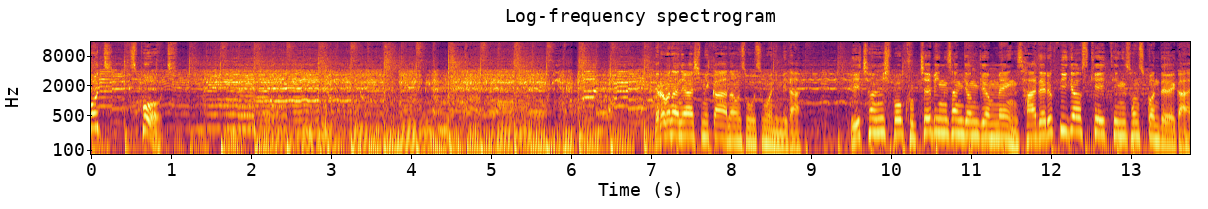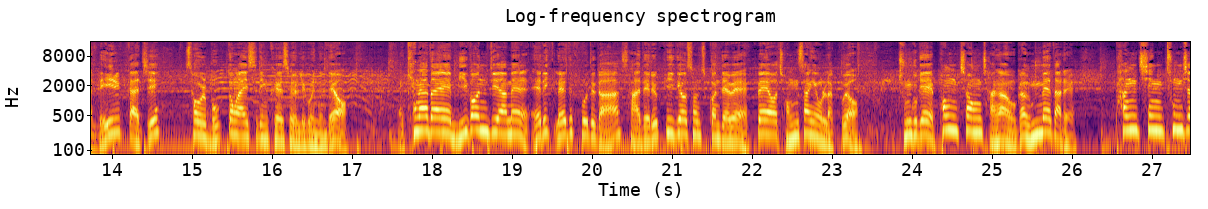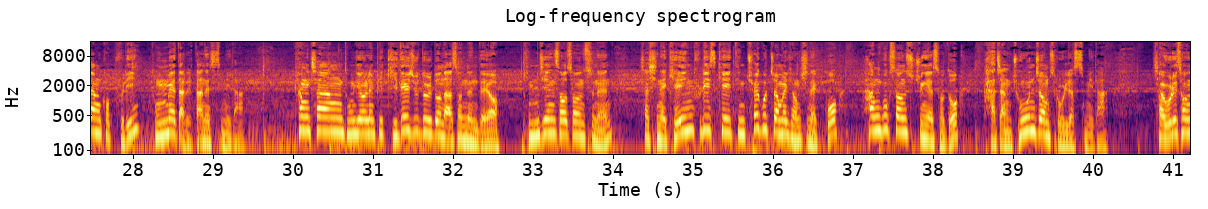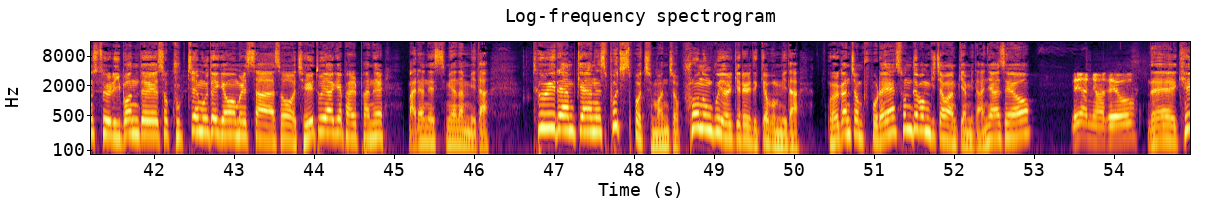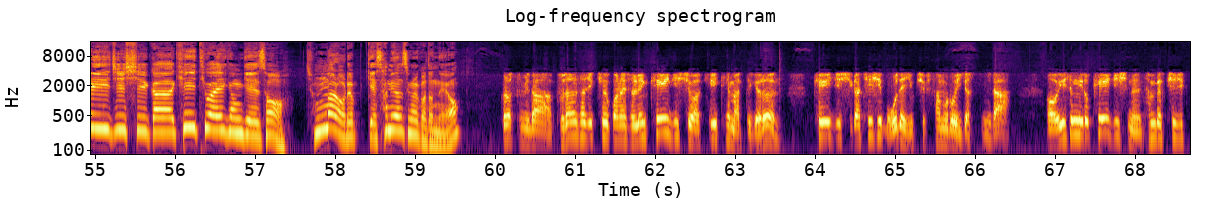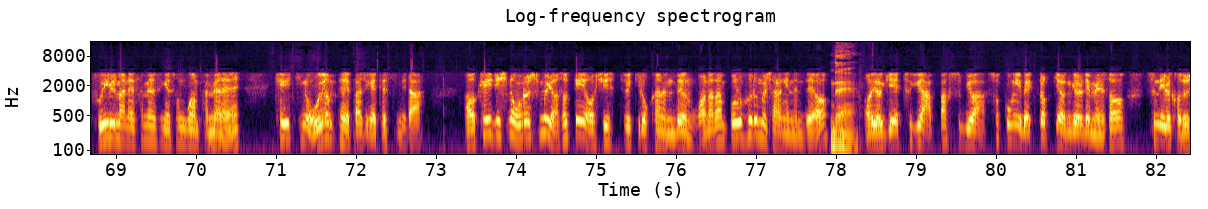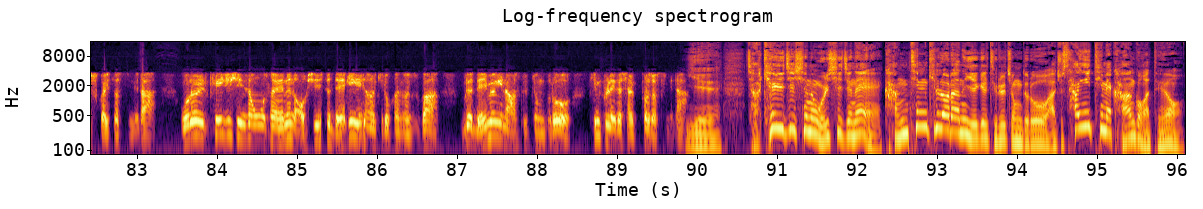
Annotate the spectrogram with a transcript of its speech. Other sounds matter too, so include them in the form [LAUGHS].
스포츠 스포츠. 여러분 안녕하십니까? 아나운서 오승원입니다. 2015 국제빙상경기연맹 4대륙 피겨스케이팅 선수권 대회가 내일까지 서울 목동 아이스링크에서 열리고 있는데요. 캐나다의 미건 디아멜 에릭 레드포드가 4대륙 피겨 선수권 대회 페어 정상에 올랐고요. 중국의 펑청 장하오가 은메달을 팡칭 퉁지앙 커플이 동메달을 따냈습니다. 평창 동계올림픽 기대주들도 나섰는데요. 김진서 선수는 자신의 개인 프리스케이팅 최고점을 경신했고 한국 선수 중에서도 가장 좋은 점수를 올렸습니다. 자, 우리 선수들 이번 대회에서 국제 무대 경험을 쌓아서 재도약의 발판을 마련했으면 합니다. 토요일에 함께하는 스포츠 스포츠 먼저 프로농구 열기를 느껴봅니다. 월간 점프볼의 손대범 기자와 함께합니다. 안녕하세요. 네, 안녕하세요. 네, KGC가 KT와의 경기에서 정말 어렵게 3연승을 거뒀네요. 그렇습니다. 부산사직체육관에서 열린 KGC와 KT의 맞대결은 KGC가 75대 63으로 이겼습니다. 어, 이 승리로 KGC는 379일 만에 3연승에 성공한 반면에 KT는 5연패에 빠지게 됐습니다. 어, KGC는 오늘 26개의 어시스트를 기록하는 등 원활한 볼 흐름을 자랑했는데요. 네. 어, 여기에 특유의 압박 수비와 속공이 매끄럽게 연결되면서 승리를 거둘 수가 있었습니다. 오늘 KGC 인삼공사에는 어시스트 4개 이상을 기록한 선수가 무려 4명이 나왔을 정도로 팀 플레이가 잘 풀어졌습니다. 예. 자, KGC는 올 시즌에 강팀 킬러라는 얘기를 들을 정도로 아주 상위 팀에 강한 것 같아요.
